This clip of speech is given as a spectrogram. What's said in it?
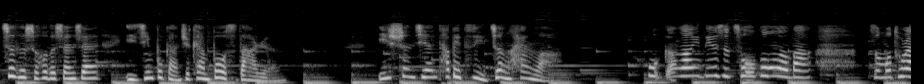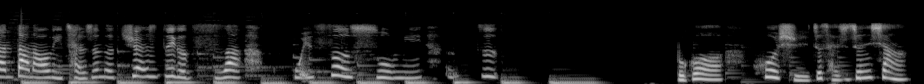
这个时候的珊珊已经不敢去看 BOSS 大人，一瞬间她被自己震撼了。我刚刚一定是抽风了吧？怎么突然大脑里产生的居然是这个词啊？为色所迷，这……不过或许这才是真相。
